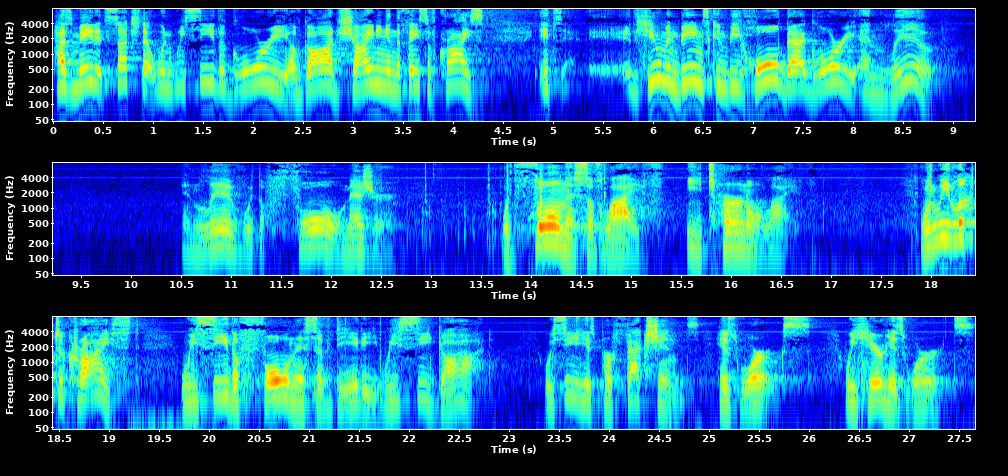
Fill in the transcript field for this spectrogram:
has made it such that when we see the glory of God shining in the face of Christ, it's human beings can behold that glory and live. And live with the full measure, with fullness of life, eternal life. When we look to Christ, we see the fullness of deity. We see God. We see his perfections, his works. We hear his words.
